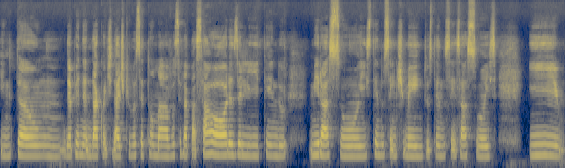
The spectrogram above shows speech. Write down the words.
Então, dependendo da quantidade que você tomar, você vai passar horas ali tendo mirações, tendo sentimentos, tendo sensações. E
